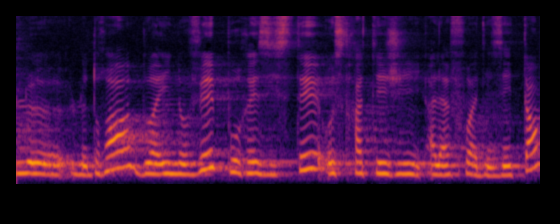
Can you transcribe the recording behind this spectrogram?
le, droit doit innover pour résister aux stratégies à la fois des États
